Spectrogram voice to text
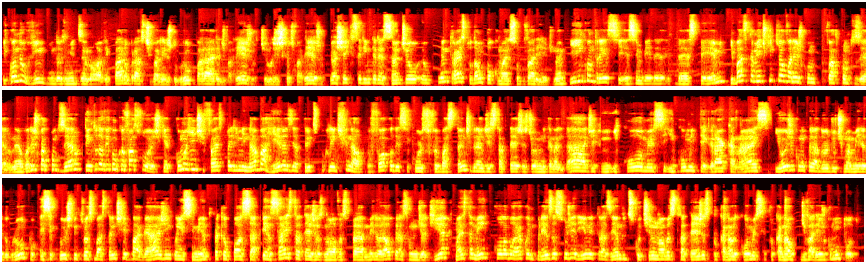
E quando eu vim em 2019 para o braço de varejo do grupo, para a área de varejo, de logística de varejo, eu achei que seria interessante eu, eu entrar e estudar um pouco mais sobre varejo, né? E encontrei esse, esse MBA da SPM. E basicamente, o que é o varejo 4.0, né? O varejo 4.0 tem tudo a ver com o que eu faço hoje, que é como a gente faz para eliminar barreiras e atritos para o cliente final. O foco desse curso foi bastante grande em estratégias de omnicanalidade, em e-commerce, em como integrar canais. E hoje, como operador de última milha do grupo, esse curso me trouxe bastante bagagem, conhecimento para que eu possa pensar em estratégias novas para melhorar a operação no dia a dia, mas também colaborar com a empresa sugerindo e trazendo, discutindo novas estratégias para o canal e-commerce e para o canal de varejo como um todo.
